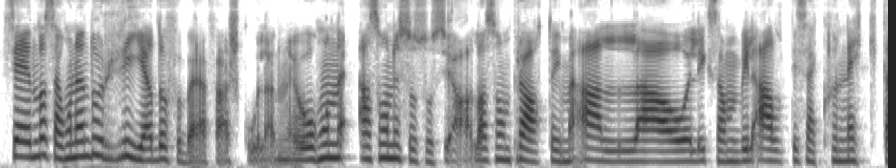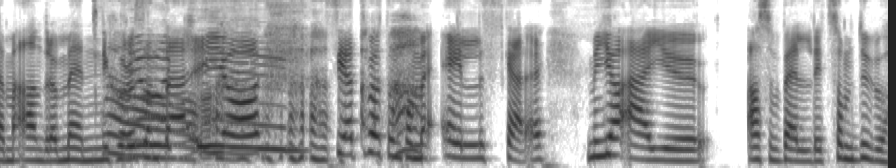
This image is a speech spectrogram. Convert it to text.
Så jag ändå, så här, hon är ändå redo för att börja förskolan nu. Och hon, alltså hon är så social. Alltså hon pratar ju med alla och liksom vill alltid så här connecta med andra människor och sånt där. Ja. Så jag tror att hon kommer älska det. Men jag är ju alltså väldigt, som du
